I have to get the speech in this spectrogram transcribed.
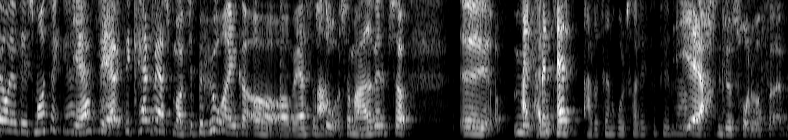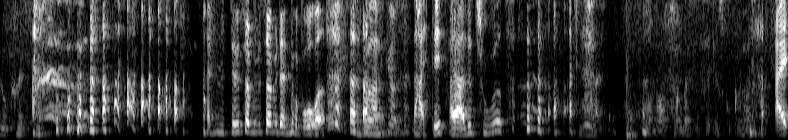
jo, jo, det er småting. Ja, Ja, det, er, det kan være småt. Det behøver ikke at, at være så Nej. stort så meget, vel? Så, øh, men, Ej, har, men du taget, alt, har du taget en rulle toiletpapir med? Ja, men det, jeg tror, det var før jeg blev kristen. Ej, det er så, så er vi den på bordet. Har du aldrig gjort det? Nej, det har jeg aldrig turet. Nej. Thomas, der sagde, at jeg skulle gøre det. Ej,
